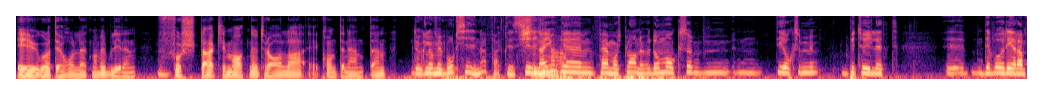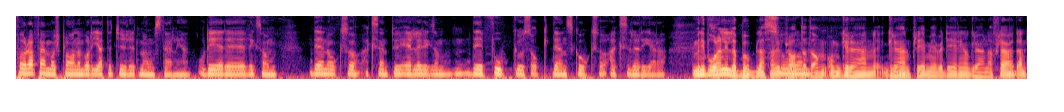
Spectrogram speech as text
EU går åt det hållet, man vill bli den mm. första klimatneutrala eh, kontinenten. Du glömmer bort Kina faktiskt. Kina, Kina. gjorde en femårsplan nu. De har också, mm, det är också betydligt eh, det var redan förra femårsplanen var det jättetydligt med omställningen och det är det liksom den också accentuerar, eller liksom det är fokus och den ska också accelerera. Men i våran lilla bubbla så har så, vi pratat om, om grön, grön premievärdering och gröna flöden.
